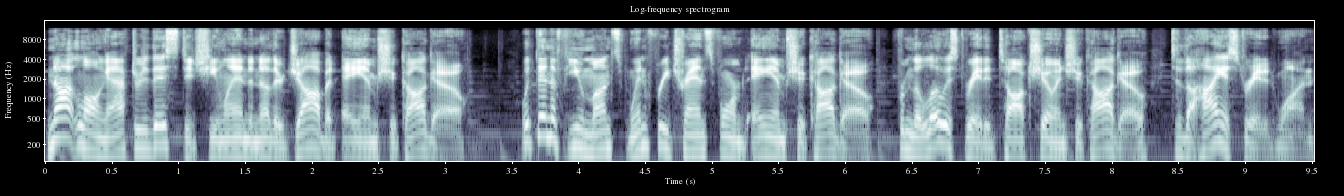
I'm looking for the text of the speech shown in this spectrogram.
Not long after this did she land another job at AM Chicago. Within a few months, Winfrey transformed AM Chicago from the lowest rated talk show in Chicago to the highest rated one.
